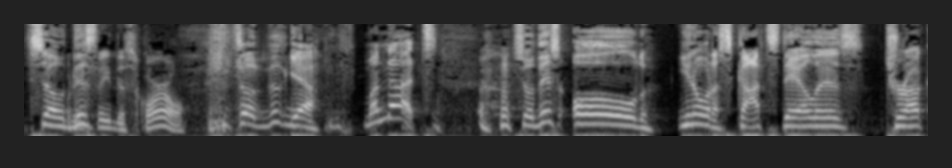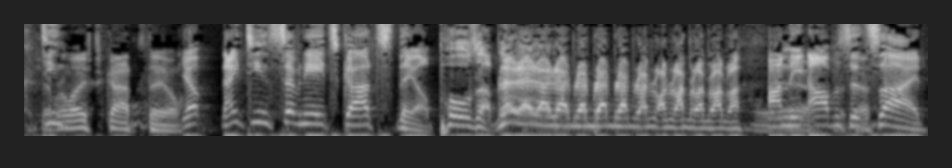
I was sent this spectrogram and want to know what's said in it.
So This this, feed the squirrel. so this, yeah, my nuts. so this old, you know what a Scottsdale is? Truck. Chevrolet Scottsdale. Yep, 1978 Scottsdale pulls up blah, blah, blah, blah, blah, blah, blah, blah, blah, blah, blah, blah, on the opposite side.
